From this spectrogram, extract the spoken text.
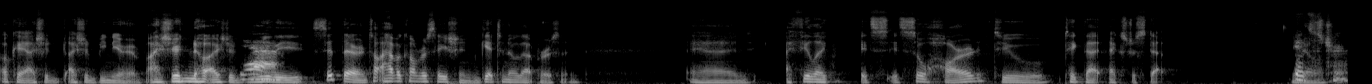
Okay, I should I should be near him. I should know. I should Yeah. really sit there and talk, have a conversation, get to know that person. And I feel like it's it's so hard to take that extra step, you it's know, true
